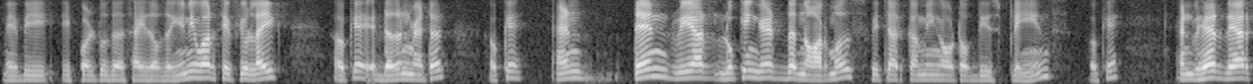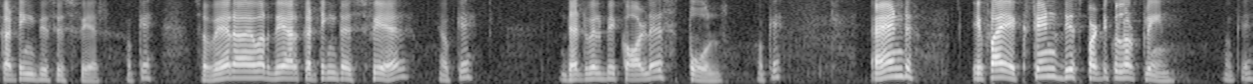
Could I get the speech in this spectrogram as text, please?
maybe equal to the size of the universe if you like okay? It does not matter okay? And then we are looking at the normals which are coming out of these planes okay? And where they are cutting this sphere okay? So wherever they are cutting the sphere okay? That will be called as pole okay? And if i extend this particular plane okay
